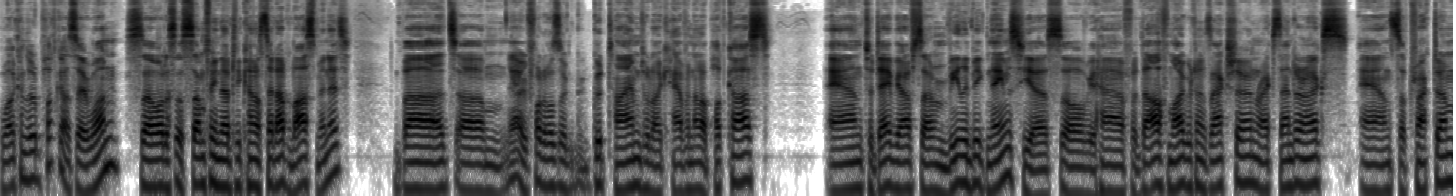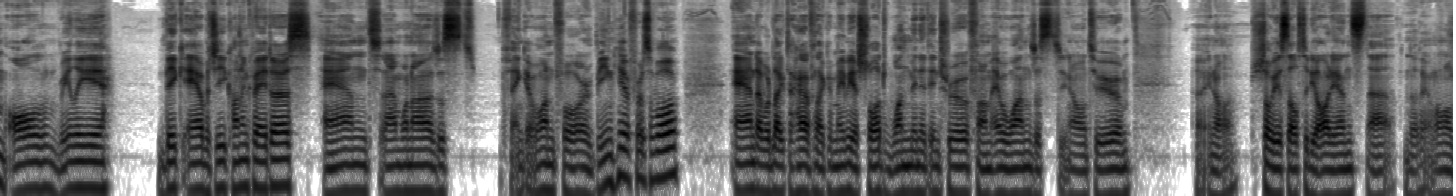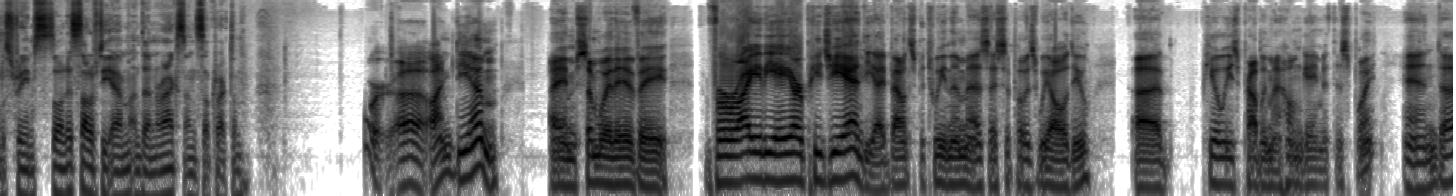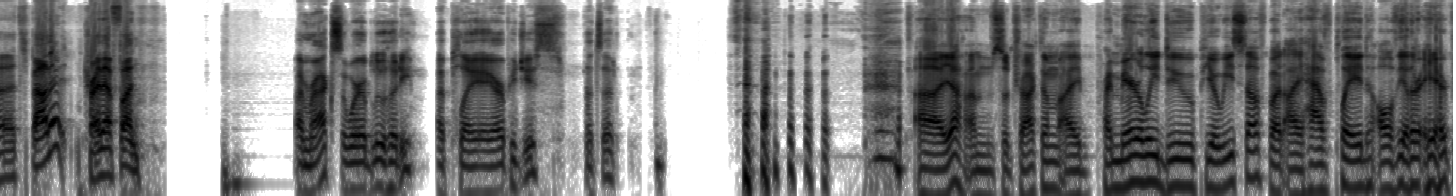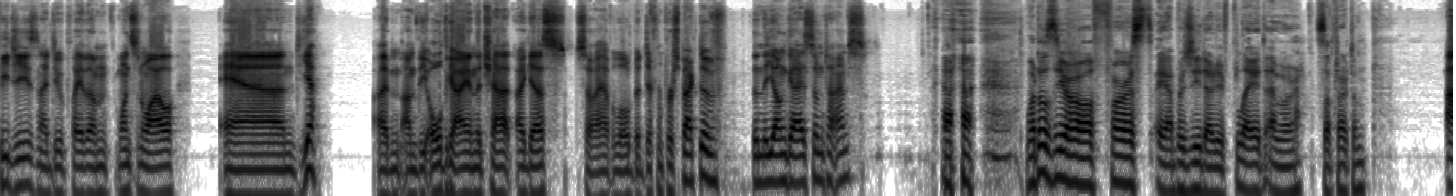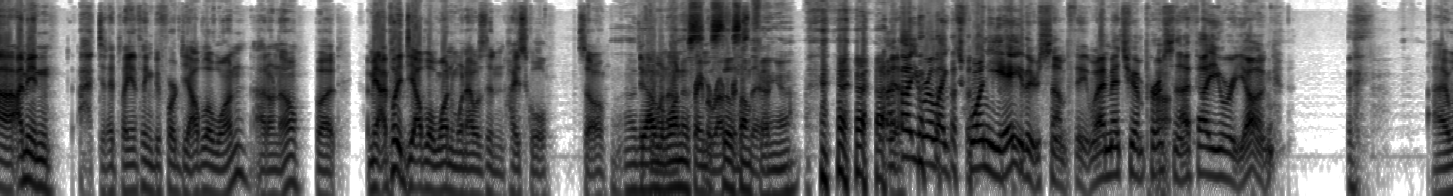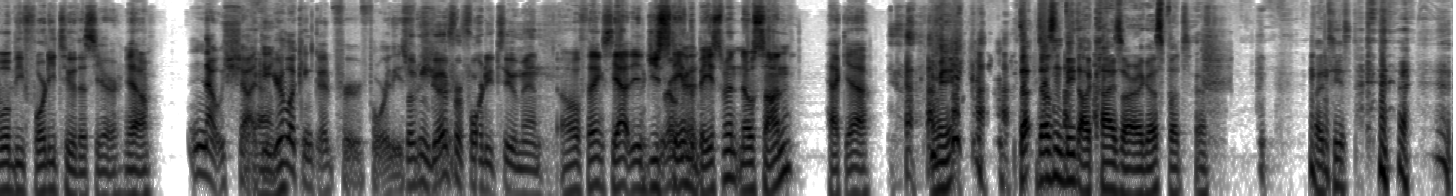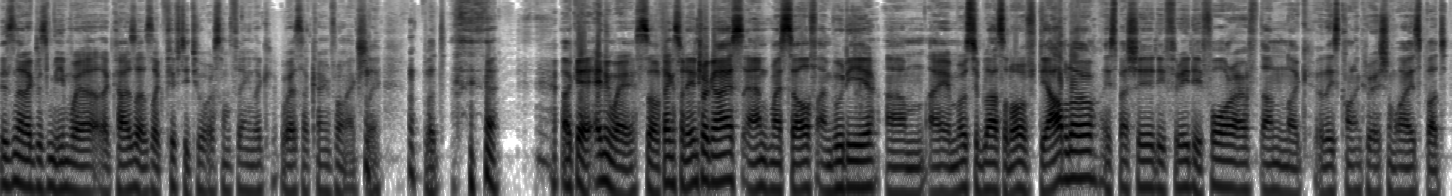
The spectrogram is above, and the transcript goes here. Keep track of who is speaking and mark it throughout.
Speaker 1: welcome to the podcast, everyone. So this is something that we kind of set up last minute, but um, yeah, we thought it was a good time to like have another podcast. And today we have some really big names here. So we have Darth Microtransaction, Raxxanterax, and Subtractem, all really big ARPG content creators. And I wanna just thank everyone for being here, first of all. And I would like to have like maybe a short one minute intro from everyone, just you know to uh, you know show yourself to the audience that, that on all the streams. So let's start with DM and then Rex and Subtractem.
Speaker 2: Sure. Uh, I'm DM. I am somewhat of a variety ARPG Andy. I bounce between them as I suppose we all do. Uh, PoE is probably my home game at this point, and uh, that's about it. Try that fun.
Speaker 3: I'm Rax. I wear a blue hoodie. I play ARPGs. That's it.
Speaker 4: Uh, yeah, I'm Subtractem. I primarily do PoE stuff, but I have played all of the other ARPGs, and I do play them once in a while. And yeah, I'm I'm the old guy in the chat, I guess, so I have a little bit different perspective than the young guys sometimes.
Speaker 1: what was your first ARPG that you've played ever, Subtractem?
Speaker 4: Uh, I mean, ah, did I play anything before Diablo One? I don't know, but I mean, I played Diablo One when I was in high school. So
Speaker 1: uh, Diablo One is still something,
Speaker 2: there. yeah. I thought you were like 28 or something. When I met you in person, uh, I thought you were young.
Speaker 4: I will be 42 this year. Yeah.
Speaker 2: No shot, yeah. dude. You're looking good for 40s.
Speaker 3: Looking
Speaker 2: for
Speaker 3: good for 42, man.
Speaker 4: Oh, thanks. Yeah. Did you stay in the basement? No sun? Heck yeah.
Speaker 1: I mean, that doesn't beat Alkaizer, I guess, but. Uh, but isn't that like this meme where Alkaizer is like 52 or something? Like, where's that coming from, actually? But okay, anyway, so thanks for the intro, guys, and myself, I'm Woody. Um, I mostly blast a lot of Diablo, especially D3, D4. I've done, like, at least content creation-wise, but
